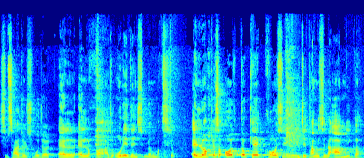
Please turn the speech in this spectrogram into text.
14절 15절 엘 엘로하 아주 오래된 신명을 막 쓰죠. 엘로하께서 어떻게 거실지 당신은 압니까?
